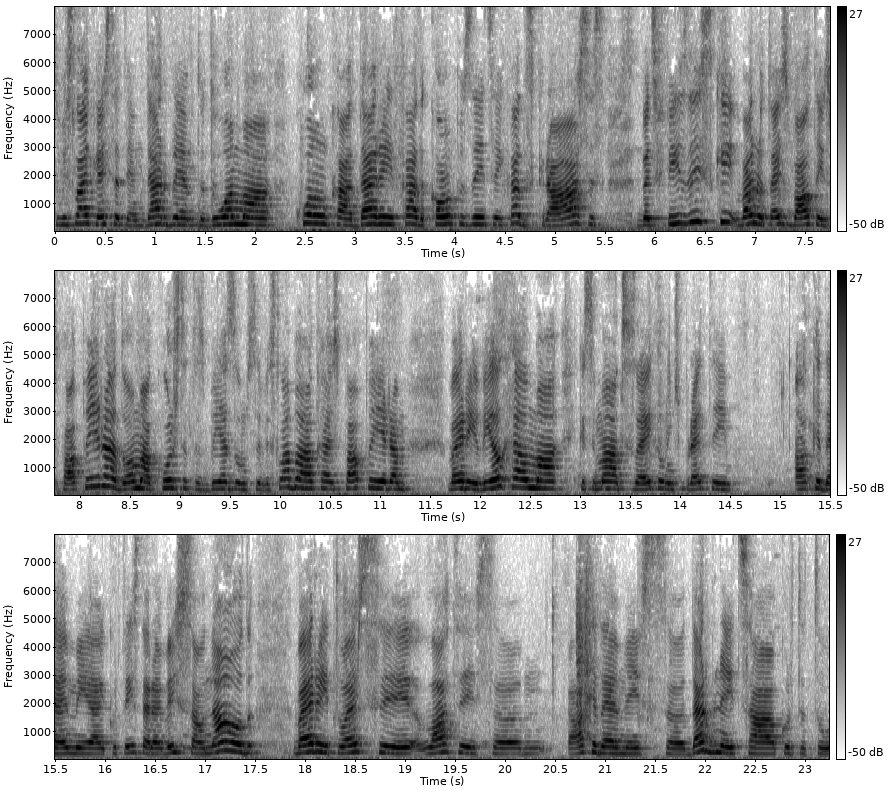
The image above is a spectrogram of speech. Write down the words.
Tu visu laiku esi ar tiem darbiem, tu domā, ko un kā darīt, kāda kompozīcija, kādas krāsas. Bet fiziski, vai nu tas ir Baltijas papīrā, domā, kurš tas biezums ir vislabākais papīram, vai arī Vilhelmā, kas ir mākslas veikaliņš pretī akadēmijai, kur iztērē visu savu naudu, vai arī tu esi Latvijas um, akadēmijas uh, darbnīcā, kur tu, tu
